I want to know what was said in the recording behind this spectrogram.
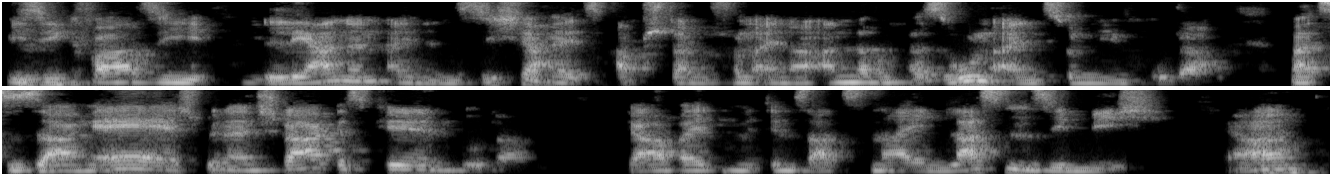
wie sie mhm. quasi lernen, einen Sicherheitsabstand von einer anderen Person einzunehmen oder mal zu sagen, ey, ich bin ein starkes Kind oder wir arbeiten mit dem Satz, nein, lassen Sie mich. Ja, mhm.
